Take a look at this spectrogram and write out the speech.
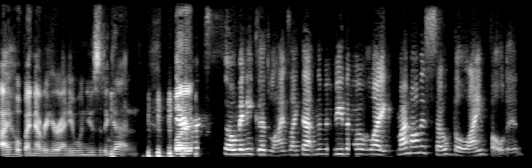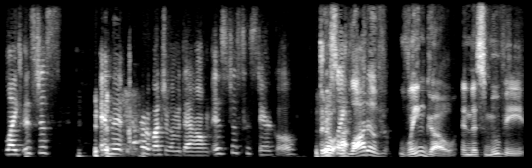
I hope I never hear anyone use it again. There But are so many good lines like that in the movie, though. Like, my mom is so blindfolded. Like, it's just, and then I wrote a bunch of them down. It's just hysterical. there's So a I- lot of lingo in this movie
